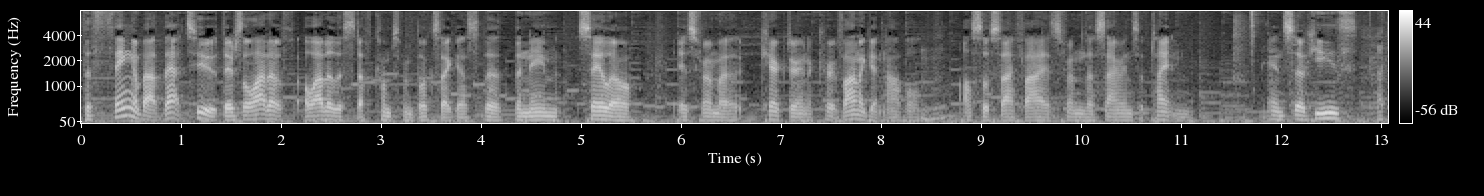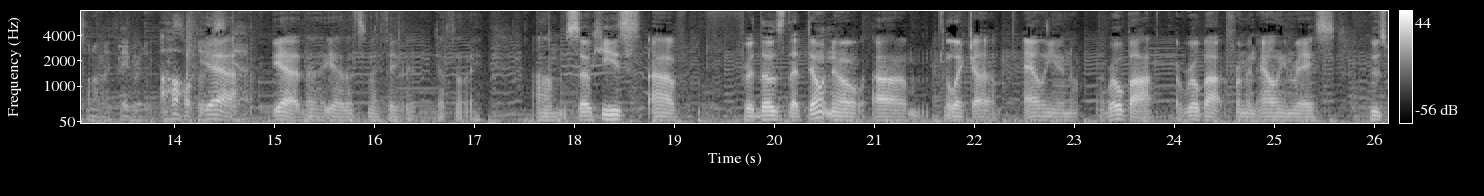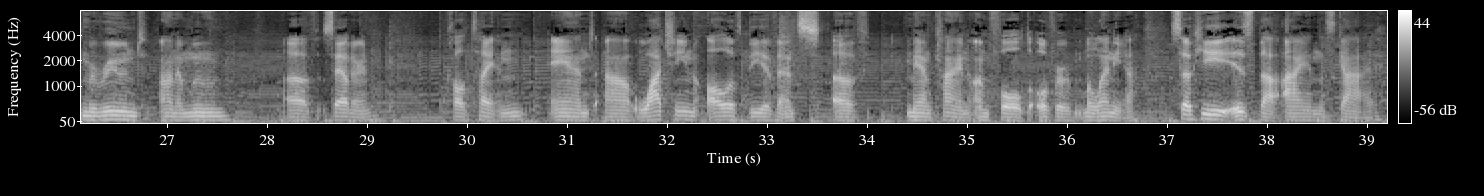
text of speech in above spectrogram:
the thing about that too, there's a lot of a lot of this stuff comes from books, I guess. The the name Salo is from a character in a Kurt Vonnegut novel, also sci-fi. It's from the Sirens of Titan, and so he's That's one of my favorite. of Oh books, yeah, yeah, the, yeah. That's my favorite, definitely. Um, so he's, uh, for those that don't know, um, like a alien robot, a robot from an alien race who's marooned on a moon of Saturn called Titan, and uh, watching all of the events of mankind unfold over millennia. So he is the eye in the sky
